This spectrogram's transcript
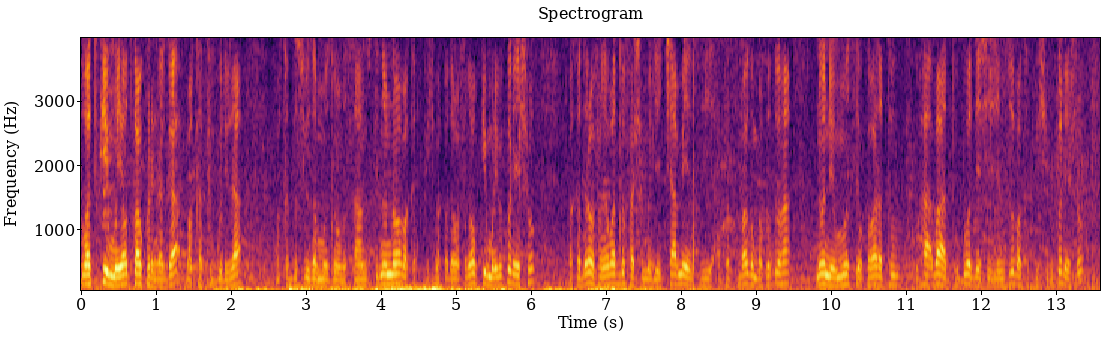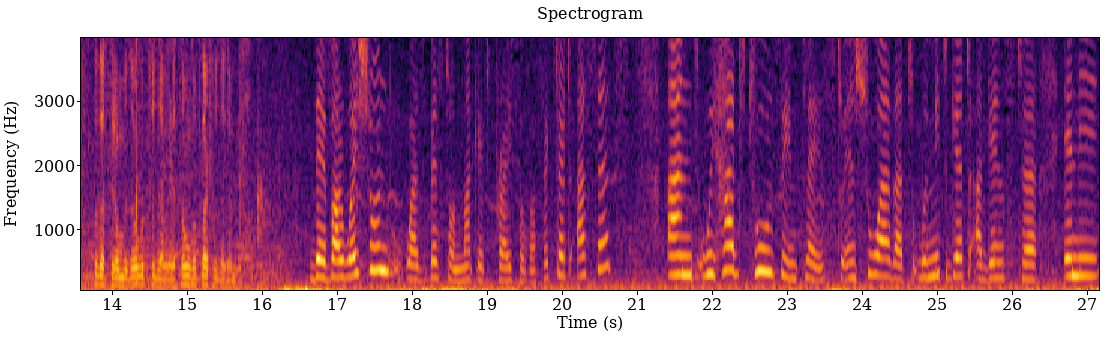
watwimuye aho twakoreraga bakatugurira bakadusubiza mu buzima busanzwe. Noneho bakaduha amafaranga yo kwimura ibikoresho bakaduha amafaranga badufashe mu gihe cy'amezi atatu bagomba kuduha. None uyu munsi bakaba batugodesheje inzu bakatwishyura ibikoresho tugasubira mu buzima bwo gucuruza bugarasa nk'uko twacuruzaga mbere The evaluation was based on market price of affected assets and we had tools in place to ensure that we mitigate against uh, any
